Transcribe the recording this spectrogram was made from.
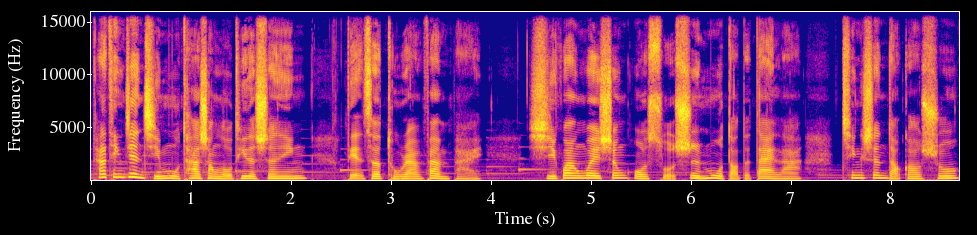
他听见吉姆踏上楼梯的声音，脸色突然泛白。习惯为生活琐事默祷的黛拉轻声祷告说：“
